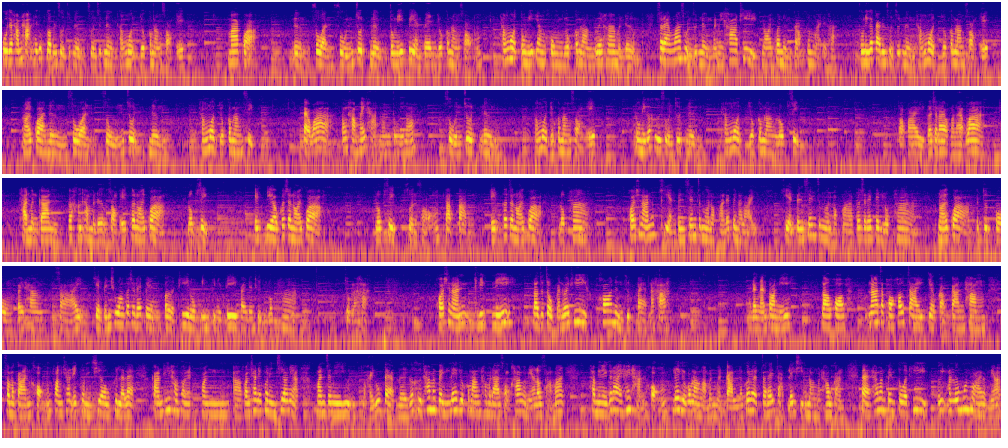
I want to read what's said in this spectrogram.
ครูจะทำฐานให้ทุกตัวเป็น 0.1 0.1 ทั้งหมดยกกำลัง 2x มากกว่า 1 ส่วน 0.1 ตรงนี้เปลี่ยนเป็นยกกำลัง 2 ทั้งหมดตรงนี้ยังคงยกกำลังด้วย 5 เหมือนเดิม แสดงว่า 0.1 มันมีค่าที่น้อยกว่า 1 กลับเครื่องหมายเลยค่ะ ตรงนี้ก็กลายเป็น 0.1 ทั้งหมดยกกำลัง 2x น้อยกว่า 1 ส่วน 0.1 ทั้งหมดยกกำลัง 10 แต่ว่าต้องทำให้ฐานมันตรงนี้เนาะ 0.1 ทั้งหมดยกกำลัง 2x ตรงนี้ก็คือ 0.1 ทั้งหมดยกกำลังลบ 10 ต่อไปก็จะได้ออกมาแล้วว่า ฐานเหมือนกันก็คือทำเหมือนเดิม 2x ก็น้อยกว่าลบ 10 x เดียวก็จะน้อยกว่าลบ 10 ส่วน 2 ตัดตัด x ก็จะน้อยกว่าลบ 5 เพราะฉะนั้นเขียนเป็นเส้นจำนวนออกมาได้เป็นอะไร เขียนเป็นเส้นจำนวนออกมาก็จะได้เป็นลบ 5 น้อยกว่าเป็นจุดโป่งไปทางซ้าย เขียนเป็นช่วงก็จะได้เป็นเปิดที่ลบอินฟินิตี้ไปจนถึงลบ5จบแล้วค่ะ เพราะฉะนั้นคลิปนี้เราจะจบกันด้วยที่ข้อ 1.8 นะคะ ดังนั้นตอนนี้เราพอน่าจะพอเข้าใจเกี่ยวกับการทำ สมการของฟังก์ชัน exponential ขึ้นแล้วแหละ การที่ทำฟังฟังอ่าฟังก์ชัน exponential เนี่ย มันจะมีอยู่หลายรูปแบบเลย ก็คือถ้ามันเป็นเลขยกกำลังธรรมดาสองข้างแบบนี้ เราสามารถทำยังไงก็ได้ให้ฐานของเลขยกกำลังอะมันเหมือนกัน แล้วก็จะได้จับเลขชี้กำลังมันเท่ากัน แต่ถ้ามันเป็นตัวที่เฮ้ยมันเริ่มวุ่นวายแบบเนี้ย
